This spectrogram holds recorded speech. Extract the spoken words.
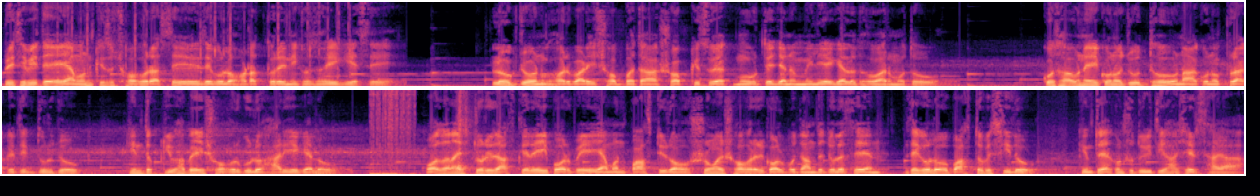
পৃথিবীতে এমন কিছু শহর আছে যেগুলো হঠাৎ করে নিখোঁজ হয়ে গিয়েছে। লোকজন, ঘরবাড়ি, সভ্যতা, সবকিছু এক মুহূর্তে যেন মিলিয়ে গেল ধোয়ার মতো। কোথাও নেই কোনো যুদ্ধ, না কোনো প্রাকৃতিক দুর্যোগ। কিন্তু কীভাবে এই শহরগুলো হারিয়ে গেল? অজানা স্টোরির আজকের এই পর্বে এমন পাঁচটি রহস্যময় শহরের গল্প জানতে চলেছেন, যেগুলো বাস্তবে ছিল, কিন্তু এখন শুধু ইতিহাসের ছায়া।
